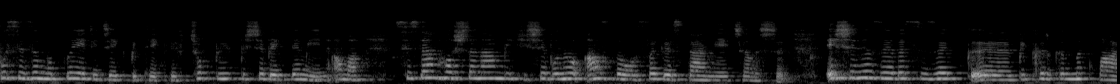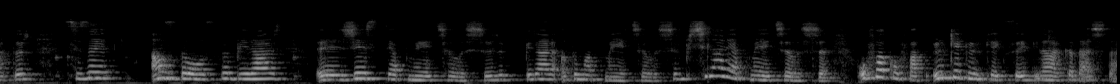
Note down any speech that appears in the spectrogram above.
Bu sizi mutlu edecek bir teklif. Çok büyük bir şey beklemeyin ama sizden hoşlanan bir kişi bunu az da olsa göstermeye çalışır. Eşiniz ya da size bir kırgınlık vardır. Size az da olsa birer e, jest yapmaya çalışır, birer adım atmaya çalışır, bir şeyler yapmaya çalışır. Ufak ufak, ürkek ürkek sevgili arkadaşlar.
